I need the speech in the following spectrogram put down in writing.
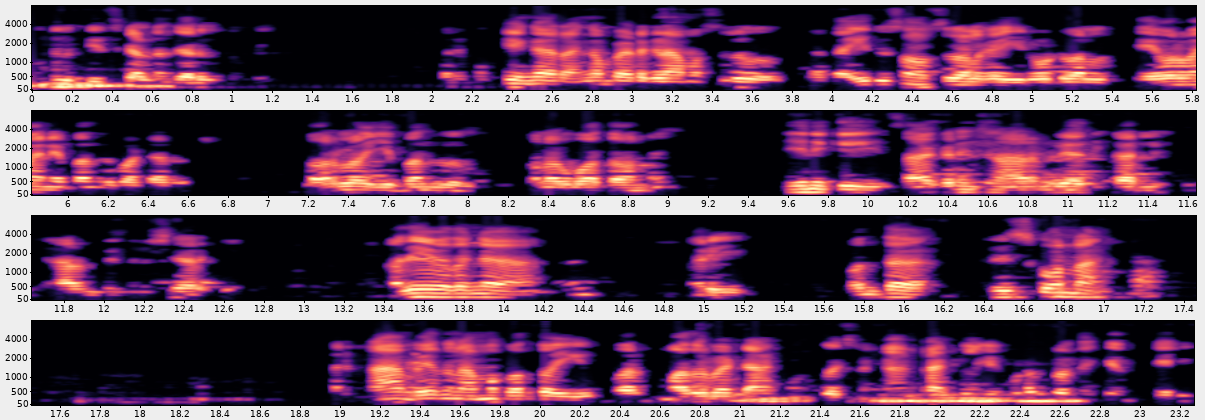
ముందుకు తీసుకెళ్ళడం జరుగుతుంది. మరి ముఖ్యంగా రంగంపేట గ్రామస్తులు గత ఐదు సంవత్సరాలుగా ఈ రోడ్డు వల్ల తీవ్రమైన ఇబ్బందులు పడ్డారు. త్వరలో ఈ ఇబ్బందులు తొలగబోతా ఉన్నాయి. దీనికి సహకరించిన ఆర్ఎంపీ అధికారులకి ఆర్ఎంపీ మినిస్టర్ గారికి అదే విధంగా మరి కొంత రిస్క్ ఉన్న నా మీద నమ్మకంతో ఈ వర్క్ మొదలు పెట్టడానికి ముందుకు వచ్చిన కాంట్రాక్టులకి కూడా కృతజ్ఞతలు తెలియజేస్తాను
